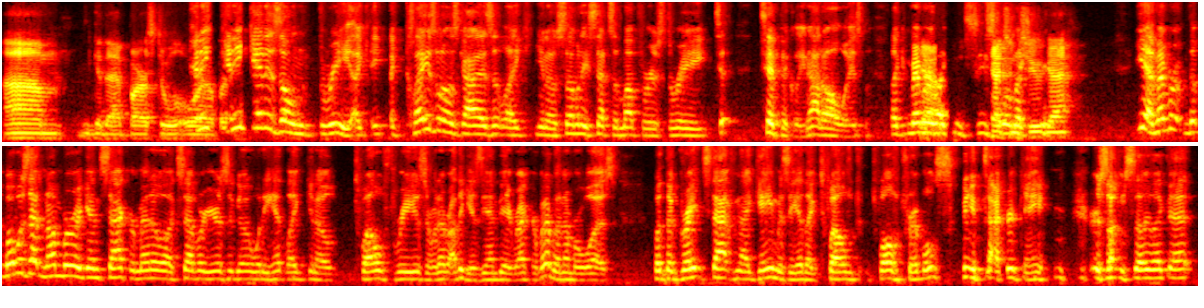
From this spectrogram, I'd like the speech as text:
Um, you get that bar stool or can he, can he get his own three? Like, like Klay's one of those guys that like you know somebody sets him up for his three. T- typically, not always. Like remember, yeah. like he's, he's catch and like, shoot guy. Yeah, remember what was that number against Sacramento like several years ago when he hit like you know 12 threes or whatever? I think it's the NBA record, whatever the number was. But the great stat from that game is he had like 12, 12 dribbles the entire game or something silly like that.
